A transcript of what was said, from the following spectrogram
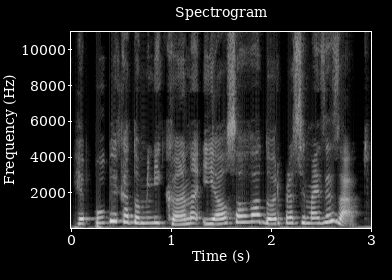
República Dominicana e El Salvador, para ser mais exato.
